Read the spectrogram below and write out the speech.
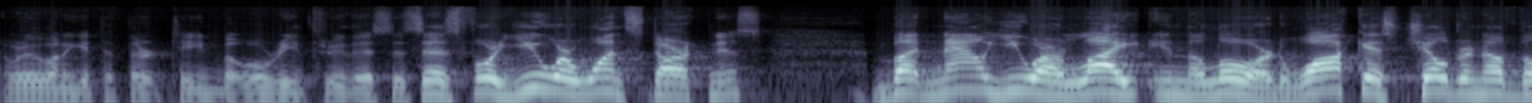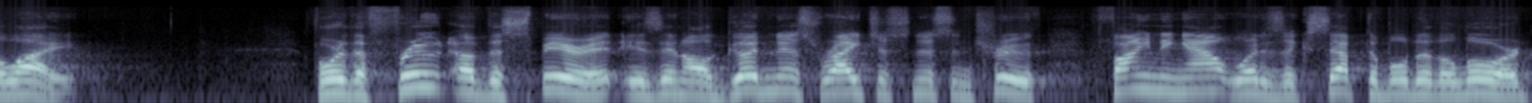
We really want to get to 13, but we'll read through this. It says, For you were once darkness, but now you are light in the Lord. Walk as children of the light. For the fruit of the Spirit is in all goodness, righteousness, and truth, finding out what is acceptable to the Lord,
